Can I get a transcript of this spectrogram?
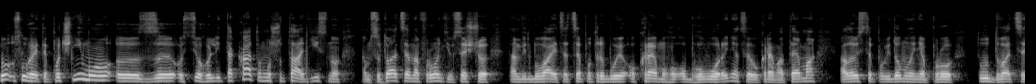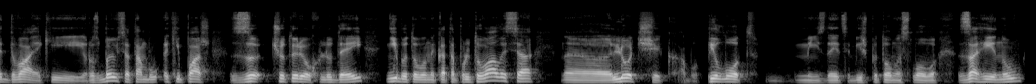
Ну слухайте, почнімо е, з ось цього літака, тому що та дійсно там ситуація на фронті, все, що там відбувається, це потребує окремого обговорення. Це окрема тема. Але ось це повідомлення про ту 22 який розбився. Там був екіпаж з чотирьох людей, нібито вони катапультувалися. Е, льотчик або пілот, мені здається, більш питоме слово, загинув.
